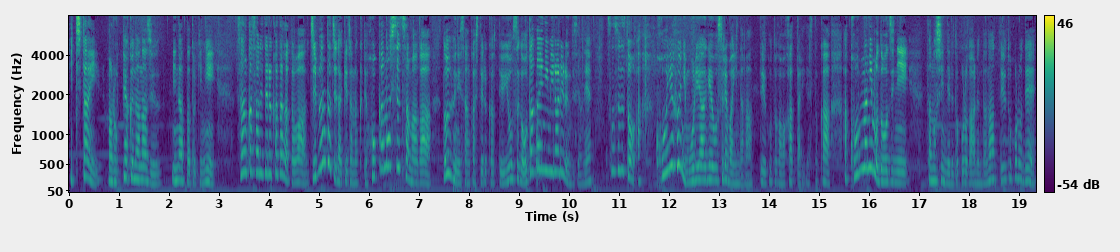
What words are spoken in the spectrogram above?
1対、まあ、670になった時に、参加されてる方々は自分たちだけじゃなくて他の施設様がどういうふうに参加してるかっていう様子がお互いに見られるんですよね。そうすると、あ、こういうふうに盛り上げをすればいいんだなっていうことが分かったりですとか、あ、こんなにも同時に楽しんでるところがあるんだなっていうところで、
